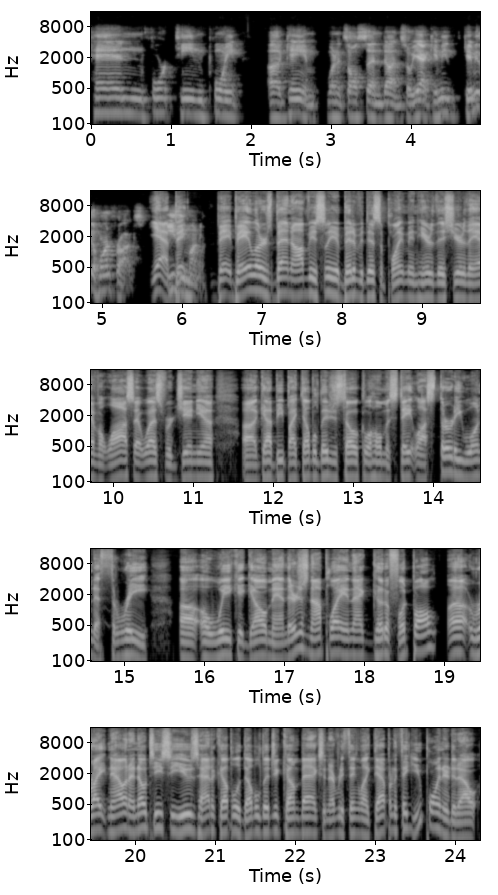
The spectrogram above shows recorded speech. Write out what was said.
10, 14 point uh, game when it's all said and done. So yeah, give me give me the Horn Frogs. Yeah, easy ba- money. Ba- Baylor's been obviously a bit of a disappointment here this year. They have a loss at West Virginia, uh, got beat by double digits to Oklahoma State, lost thirty-one to three uh, a week ago. Man, they're just not playing that good of football uh, right now. And I know TCU's had a couple of double-digit comebacks and everything like that, but I think you pointed it out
